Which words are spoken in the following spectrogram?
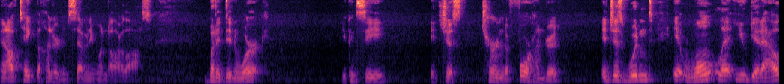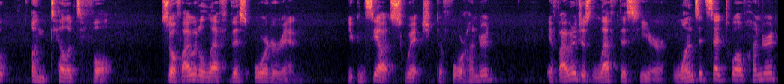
And I'll take the $171 loss. But it didn't work. You can see it just turned to 400. It just wouldn't, it won't let you get out until it's full. So if I would have left this order in, you can see how it switched to 400. If I would have just left this here, once it said 1200,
